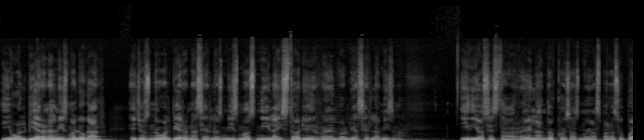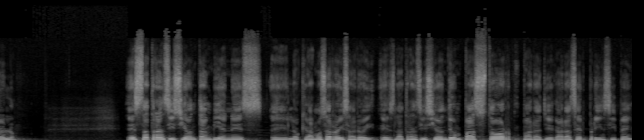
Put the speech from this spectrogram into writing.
y volvieron al mismo lugar, ellos no volvieron a ser los mismos, ni la historia de Israel volvió a ser la misma. Y Dios estaba revelando cosas nuevas para su pueblo. Esta transición también es eh, lo que vamos a revisar hoy, es la transición de un pastor para llegar a ser príncipe,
